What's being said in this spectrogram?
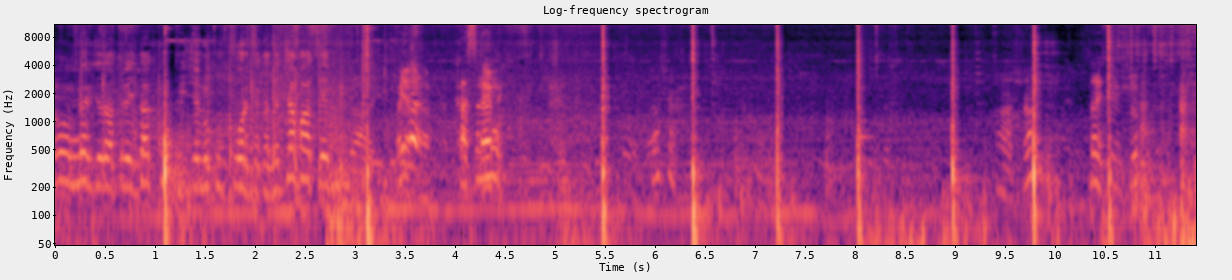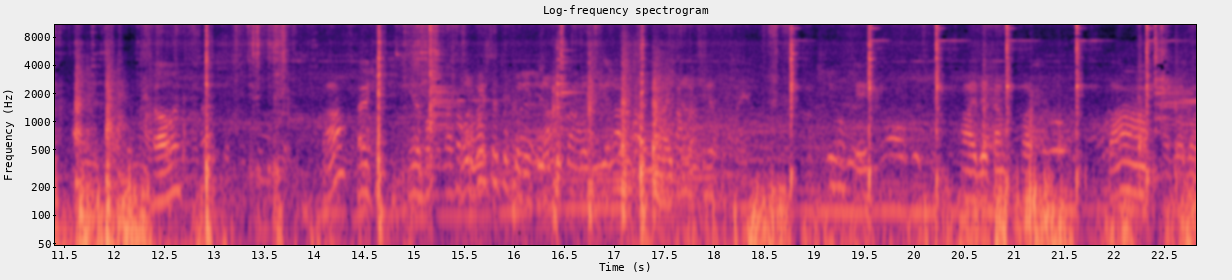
Nu merge la 3, dat cu grijă, nu cu forță, că degeaba te... Păi da, ca să nu... Așa. Așa. Stai, stai, stai. Auzi? A? Aici, e băgat acolo. Vorbește tu cu Lidia, da? Eu n-am niciun mai aici. Ok. Haide, că am să fac. Bam, ba, ba, ba.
